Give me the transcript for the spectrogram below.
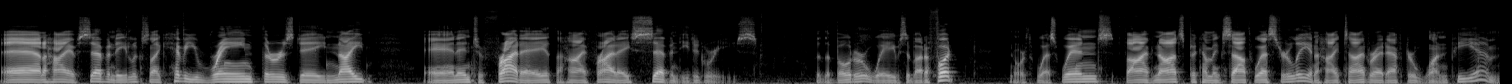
and a high of 70. Looks like heavy rain Thursday night and into Friday at the high Friday, 70 degrees. For the boater, waves about a foot. Northwest winds, 5 knots, becoming southwesterly, and a high tide right after 1 p.m.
